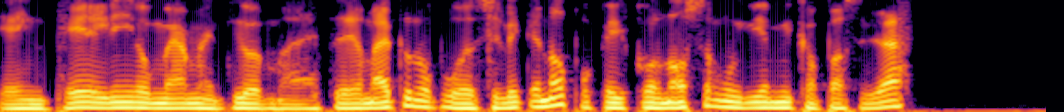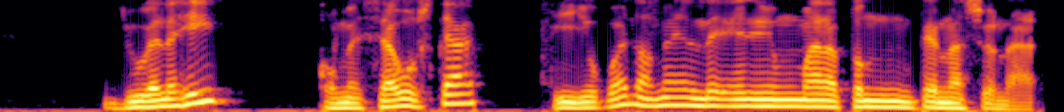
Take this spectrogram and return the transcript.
¿En qué lío me ha metido el maestro? El maestro no puedo decirle que no, porque él conoce muy bien mi capacidad. Yo elegí, comencé a buscar, y yo, bueno, me en un maratón internacional.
